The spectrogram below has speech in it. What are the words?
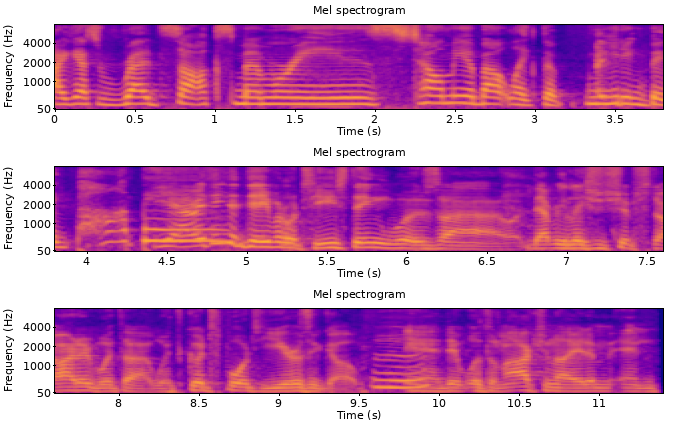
I guess Red Sox memories. Tell me about like the meeting Big Papi. Yeah, I think the David Ortiz thing was uh, that relationship started with uh, with Good Sports years ago, mm. and it was an auction item, and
